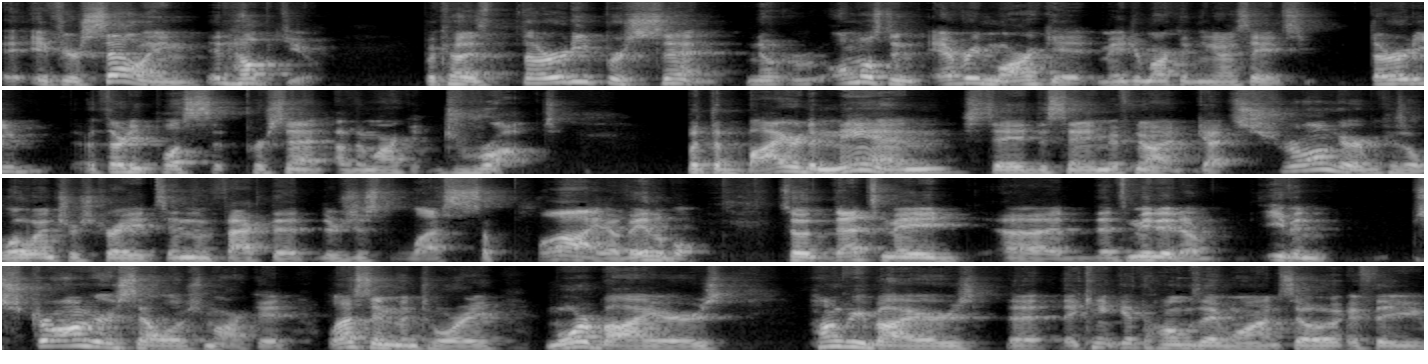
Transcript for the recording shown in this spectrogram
If you're selling, it helped you because 30%, no, almost in every market, major market in the United States, 30 or 30 plus percent of the market dropped. But the buyer demand stayed the same, if not got stronger because of low interest rates and the fact that there's just less supply available. So that's made uh, that's made it a even stronger sellers market, less inventory, more buyers, hungry buyers that they can't get the homes they want. So if they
